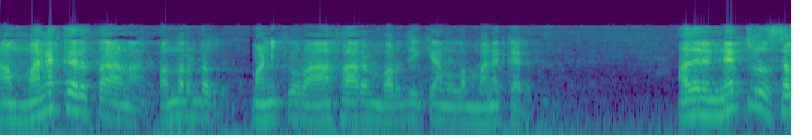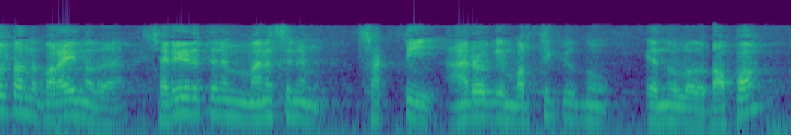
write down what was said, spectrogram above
ആ മനക്കരുത്താണ്. പന്ത്രണ്ട് മണിക്കൂർ ആഹാരം വർജിക്കാനുള്ള മനക്കരുത്ത്. അതിന് നെറ്റ് റിസൾട്ട് എന്ന് പറയുന്നത് ശരീരത്തിനും മനസ്സിനും ശക്തി ആരോഗ്യം വർദ്ധിക്കുന്നു എന്നുള്ളതോടൊപ്പം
